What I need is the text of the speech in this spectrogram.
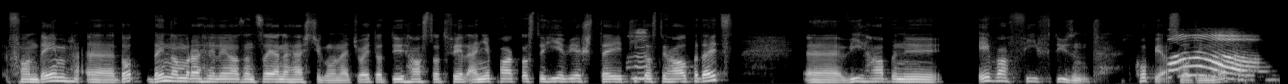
van dem, uh, dat, die nummer, Helena, sind sehr eine Hashtag. Ich weiß, dass du hast dort viel eingepackt, dass du hier wirst, die Mhm. Titel, die halbe Dates. Uh, wir haben nu über 5000 kopias Wow.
